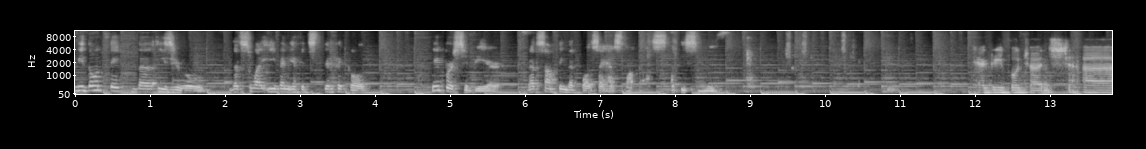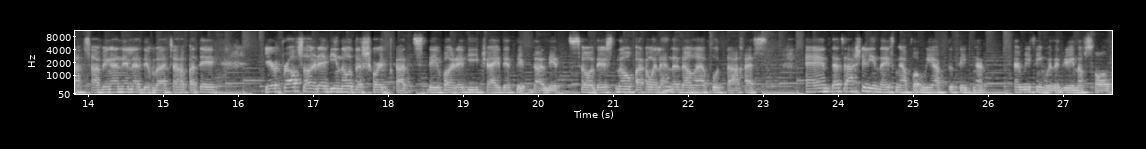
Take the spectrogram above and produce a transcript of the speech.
we don't take the easy road. That's why even if it's difficult, we persevere. That's something that Paul Sai has taught us, at least me. I agree po, Judge. Uh, sabi nga nila, di ba? Tsaka pati, your props already know the shortcuts. They've already tried it, they've done it. So there's no parang wala na daw nga po takas. And that's actually nice nga po. We have to take nga everything with a grain of salt.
